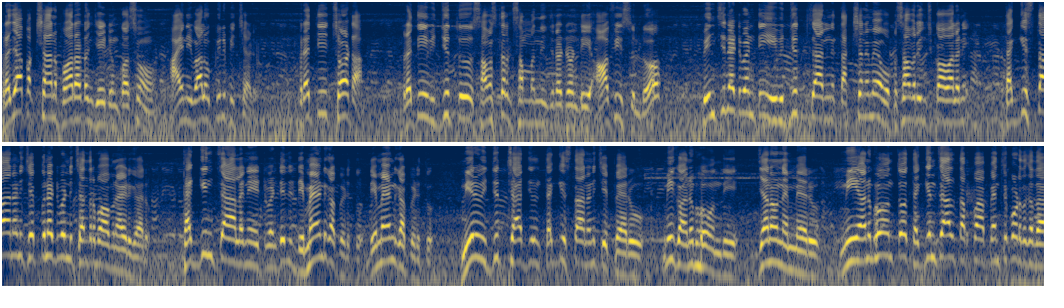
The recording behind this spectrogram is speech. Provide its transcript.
ప్రజాపక్షాన పోరాటం చేయడం కోసం ఆయన ఇవాళ పిలిపించాడు. ప్రతి చోట ప్రతి విద్యుత్ సంస్థలకు సంబంధించినటువంటి ఆఫీసుల్లో పెంచినటువంటి ఈ విద్యుత్ ఛార్జీని తక్షణమే ఉపసంహరించుకోవాలని తగ్గిస్తానని చెప్పినటువంటి చంద్రబాబు నాయుడు గారు తగ్గించాలనేటువంటిది డిమాండ్గా పెడుతూ డిమాండ్గా పెడుతూ మీరు విద్యుత్ ఛార్జీలను తగ్గిస్తానని చెప్పారు. మీకు అనుభవం ఉంది జనం నమ్మారు. మీ అనుభవంతో తగ్గించాలి తప్ప పెంచకూడదు కదా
